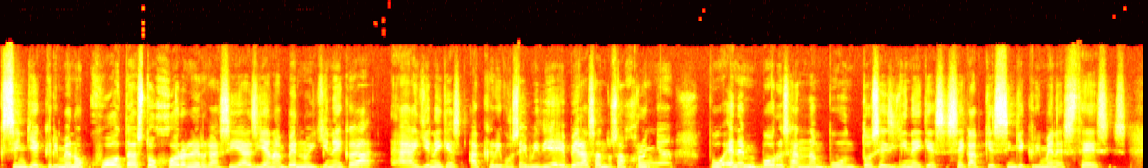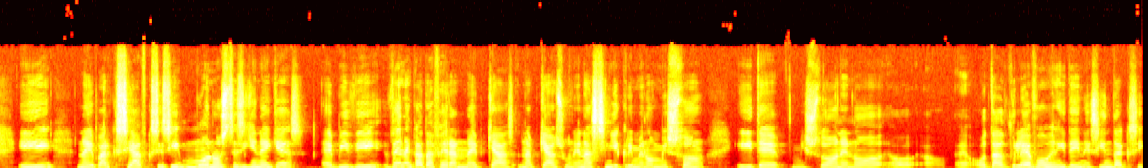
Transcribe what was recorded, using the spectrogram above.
συγκεκριμένο κουότα στο χώρο εργασίας για να μπαίνουν γυναίκα, ε, γυναίκες ακριβώς επειδή πέρασαν τόσα χρόνια που δεν μπορούσαν να μπουν τόσες γυναίκες σε κάποιες συγκεκριμένες θέσεις. Ή να υπάρξει αύξηση μόνο στις γυναίκες επειδή δεν καταφέραν να, πιάσ, να πιάσουν ένα συγκεκριμένο μισθό, είτε μισθό ενώ ε, όταν δουλεύουν, είτε είναι σύνταξη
